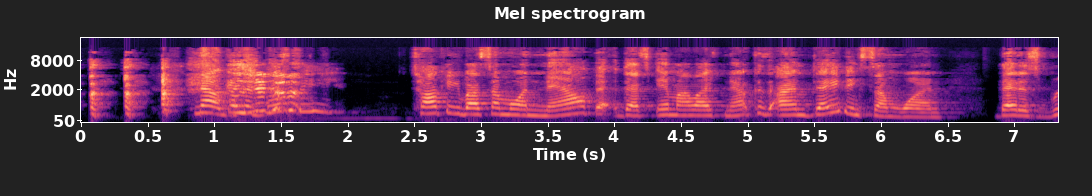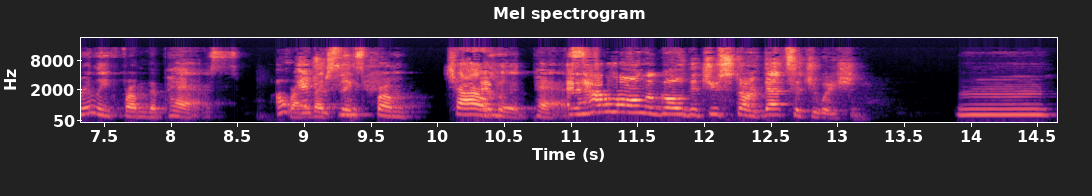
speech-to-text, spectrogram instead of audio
Now, could this gonna... be talking about someone now that, that's in my life now? Because I'm dating someone that is really from the past. Oh, right? interesting. Like he's from childhood and, past. And how long ago did you start that situation? Mm,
